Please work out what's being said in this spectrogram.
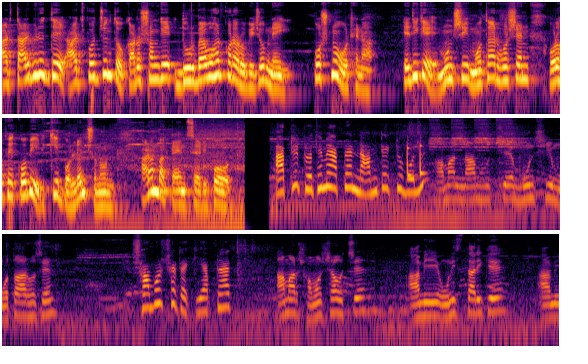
আর তার বিরুদ্ধে আজ পর্যন্ত কারোর সঙ্গে দুর্ব্যবহার করার অভিযোগ নেই। প্রশ্ন ওঠে না। এদিকে মুন্সি মোতার হোসেন ওরফে কবির কি বললেন শুনুন। আরামবাগ টাইমসের রিপোর্ট। আপনি প্রথমে আপনার নামটা একটু বলুন। আমার নাম হচ্ছে মুন্সি মোতাহার হোসেন। সমস্যাটা কি আপনার? আমার সমস্যা হচ্ছে আমি উনিশ তারিখে আমি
